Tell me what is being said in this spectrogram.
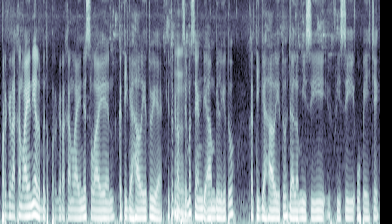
pergerakan lainnya lah bentuk pergerakan lainnya selain ketiga hal itu ya itu kenapa hmm. sih mas yang diambil gitu ketiga hal itu dalam misi visi UPC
